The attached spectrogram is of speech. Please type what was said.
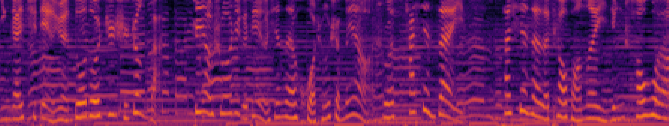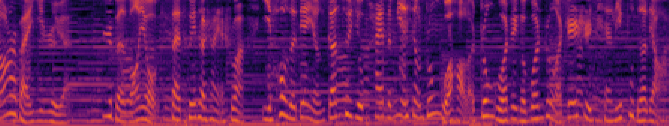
应该去电影院多多支持正版。真要说这个电影现在火成什么样，说它现在它现在的票房呢已经超过了二百亿日元。日本网友在推特上也说啊，以后的电影干脆就拍的面向中国好了，中国这个观众啊真是潜力不得了啊。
